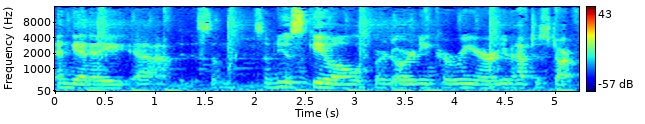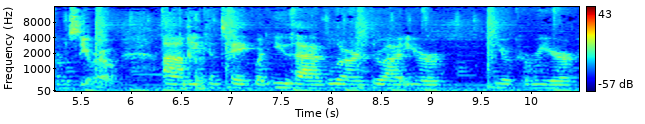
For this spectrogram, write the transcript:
and get a um, some some new skill or, or a new career, you don't have to start from zero. Um, okay. You can take what you have learned throughout your your career,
